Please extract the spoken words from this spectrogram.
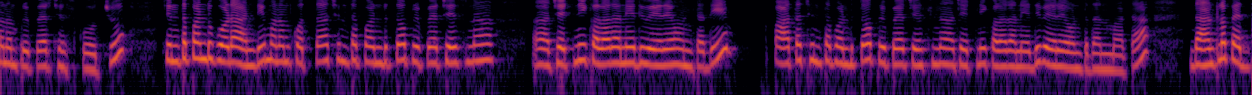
మనం ప్రిపేర్ చేసుకోవచ్చు. చింతపండు కూడా అండి. మనం కొత్త చింతపండుతో ప్రిపేర్ చేసిన చట్నీ కలర్ అనేది వేరే ఉంటుంది. పాత చింతపండుతో ప్రిపేర్ చేసిన చట్నీ కలర్ అనేది వేరే ఉంటుంది అనమాట దాంట్లో పెద్ద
